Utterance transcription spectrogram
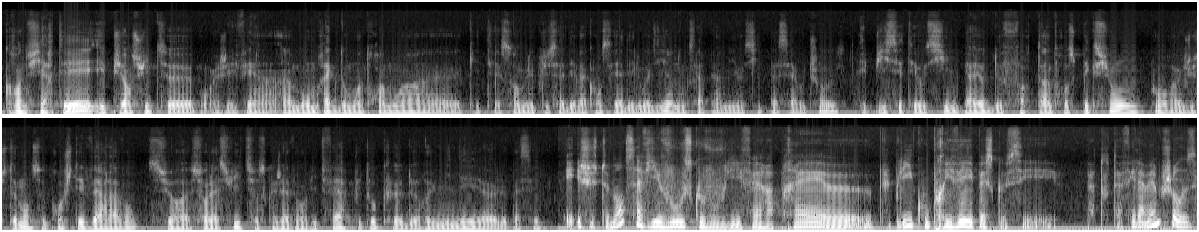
Grande fierté. Et puis ensuite, euh, bon, j'ai fait un, bon break d'au moins trois mois euh, qui était, semblait plus à des vacances et à des loisirs. Donc ça a permis aussi de passer à autre chose. Et puis c'était aussi une période de forte introspection pour euh, justement se projeter vers l'avant sur, sur la suite, sur ce que j'avais envie de faire plutôt que de ruminer le passé. Et justement, saviez-vous ce que vous vouliez faire après, public ou privé? Parce que c'est tout à fait la même chose.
